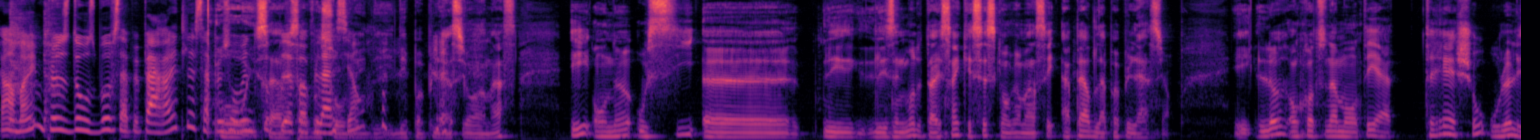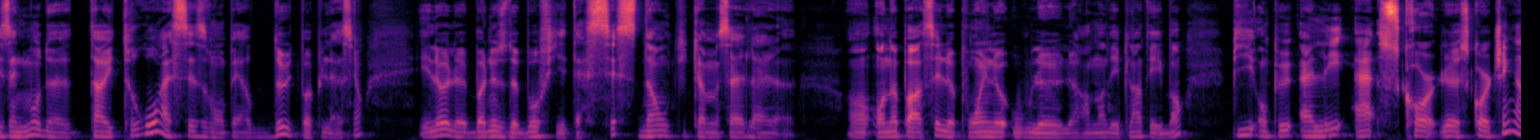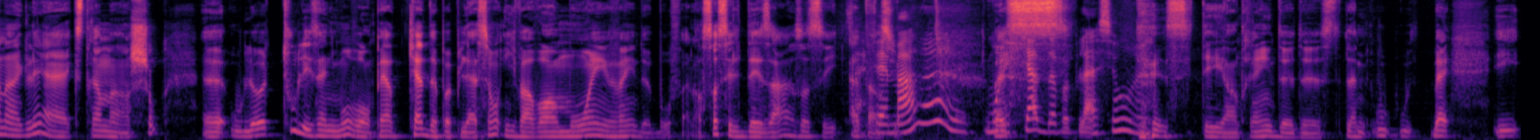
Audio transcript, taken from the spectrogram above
Quand même, plus 12 bouffes, ça peut paraître, là. ça peut sauver oui, une coupe ça- de ça va population. sauver des, des populations en masse. Et on a aussi euh, les, les animaux de taille 5 et 6 qui ont commencé à perdre la population. Et là, on continue à monter à très chaud, où là, les animaux de taille 3 à 6 vont perdre 2 de population. Et là, le bonus de bouffe, il est à 6. Donc, comme ça, on, on a passé le point là, où le, le rendement des plantes est bon. Puis, on peut aller à scor le scorching en anglais, à extrêmement chaud, euh, où là, tous les animaux vont perdre 4 de population. Il va y avoir moins 20 de bouffe. Alors, ça, c'est le désert. Ça, c'est Ça attention. fait mal, hein? Moins Ben, 4 c'est- de population. euh. si tu es en train de. de, ou- ou- ben, et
